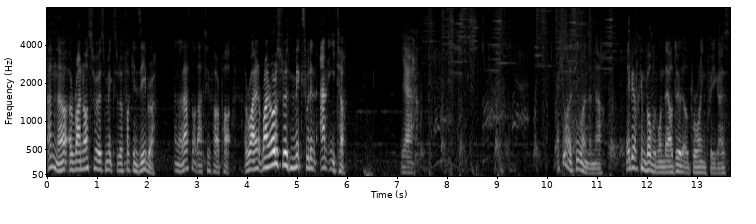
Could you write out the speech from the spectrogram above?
I don't know. A rhinoceros mixed with a fucking zebra. Hang on, that's not that too far apart. A rhin rhinoceros mixed with an anteater. Yeah. I actually want to see one of them now. Maybe if I can bother one day, I'll do a little drawing for you guys.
